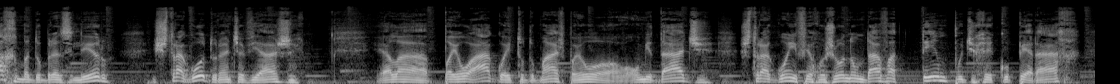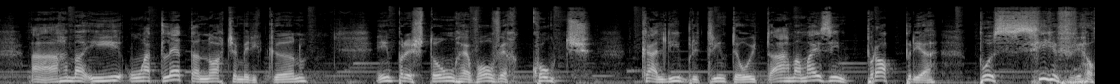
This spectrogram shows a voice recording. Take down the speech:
arma do brasileiro estragou durante a viagem ela apanhou água e tudo mais, apanhou umidade, estragou, enferrujou, não dava tempo de recuperar a arma e um atleta norte-americano emprestou um revólver Colt calibre 38, a arma mais imprópria possível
